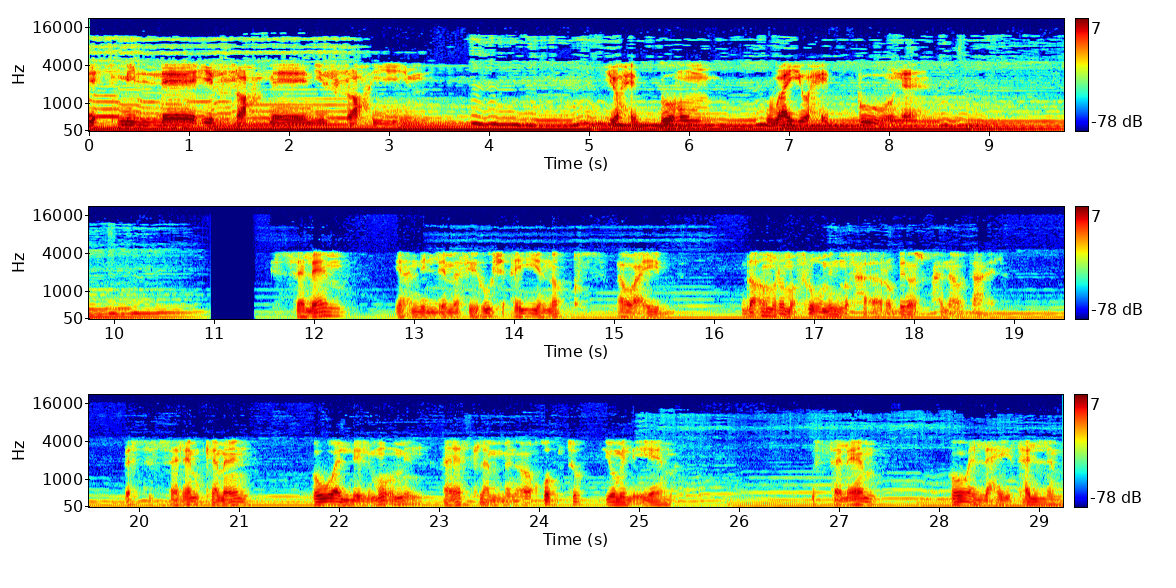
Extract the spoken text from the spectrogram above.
بسم الله الرحمن الرحيم. يحبهم ويحبونه. السلام يعني اللي ما فيهوش أي نقص أو عيب. ده أمر مفروغ منه في حق ربنا سبحانه وتعالى. بس السلام كمان هو اللي المؤمن هيسلم من عقوبته يوم القيامة. والسلام هو اللي هيسلم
